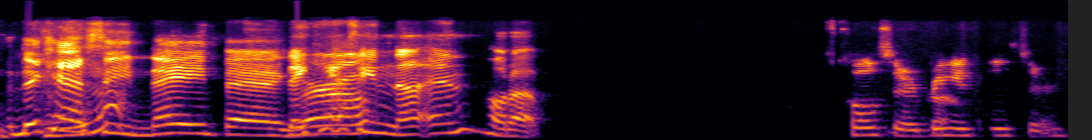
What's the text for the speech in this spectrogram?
They can't see Nathan. they girl. can't see nothing. Hold up. Closer. Bring it closer.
